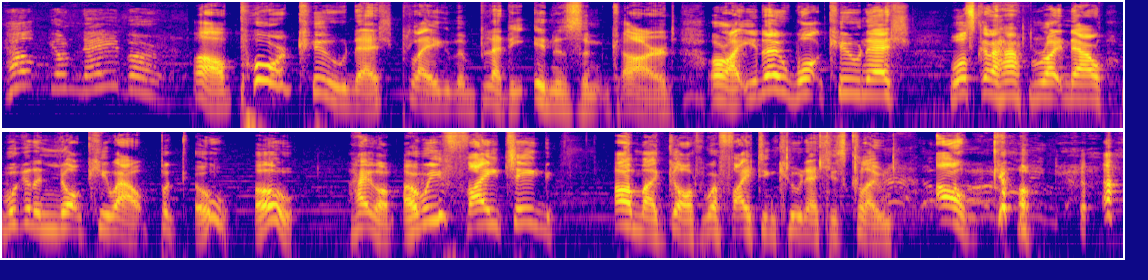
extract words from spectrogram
Help your neighbor. Oh, poor Kunesh playing the bloody innocent card. Alright, you know what, Kunesh? What's going to happen right now? We're going to knock you out. But, oh, oh, hang on. Are we fighting? Oh my god, we're fighting Kunesh's clone. Oh god.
